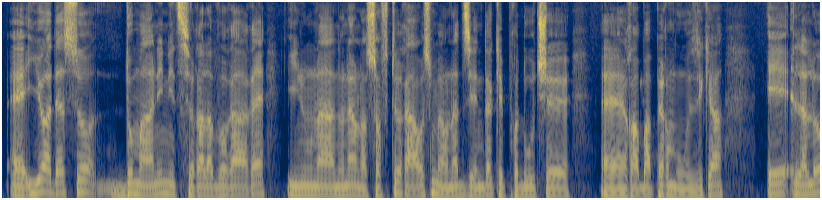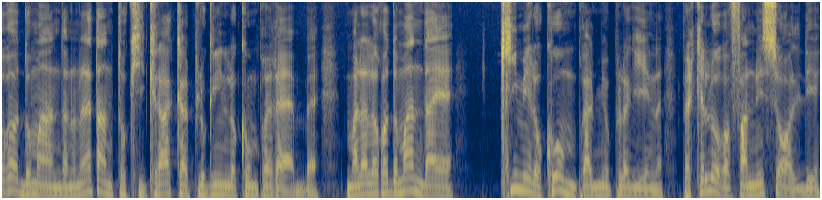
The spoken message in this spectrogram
Eh, io adesso domani inizierò a lavorare in una, non è una software house, ma è un'azienda che produce eh, roba per musica e la loro domanda non è tanto chi cracca il plugin lo comprerebbe, ma la loro domanda è chi me lo compra il mio plugin, perché loro fanno i soldi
